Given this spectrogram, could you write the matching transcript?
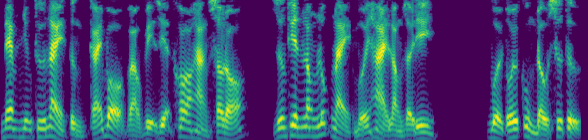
đem những thứ này từng cái bỏ vào vị diện kho hàng sau đó dương thiên long lúc này mới hài lòng rời đi. Buổi tối cùng đầu sư tử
